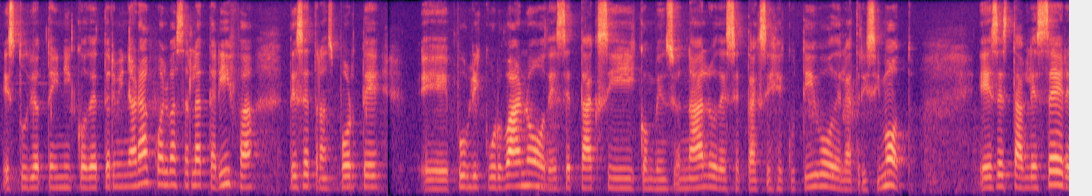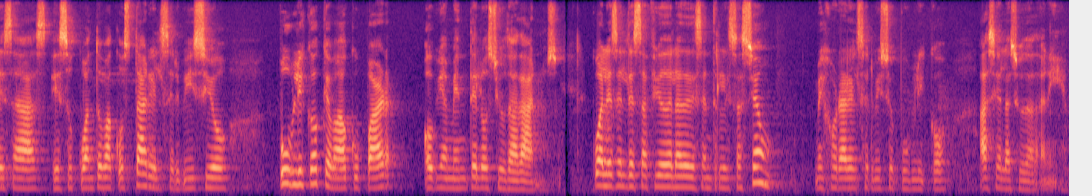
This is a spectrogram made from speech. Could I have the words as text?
estudio técnico determinará cuál va a ser la tarifa de ese transporte eh, público urbano o de ese taxi convencional o de ese taxi ejecutivo o de la tricimoto. Es establecer esas, eso cuánto va a costar el servicio público que va a ocupar obviamente los ciudadanos. ¿Cuál es el desafío de la descentralización? Mejorar el servicio público hacia la ciudadanía.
